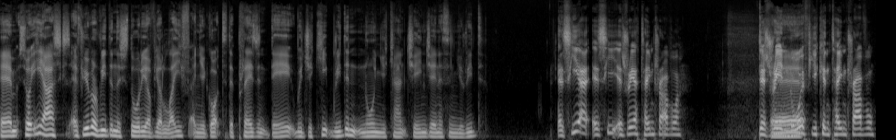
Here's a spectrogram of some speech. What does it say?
Um, so he asks if you were reading the story of your life and you got to the present day, would you keep reading knowing you can't change anything you read? Is he? A, is he? Is Ray a time traveler? Does Ray Uh, know if you can time travel?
